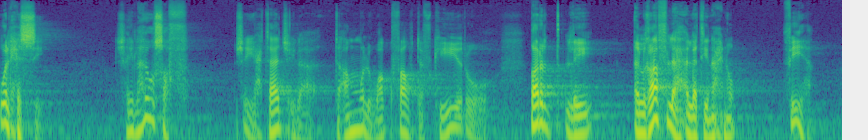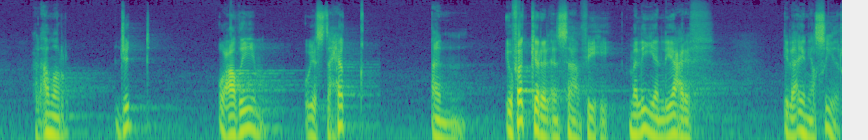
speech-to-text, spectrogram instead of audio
والحسي شيء لا يوصف. شيء يحتاج إلى تأمل ووقفة وتفكير وطرد للغفلة التي نحن فيها. الأمر جد وعظيم ويستحق أن يفكر الإنسان فيه مليا ليعرف إلى أين يصير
